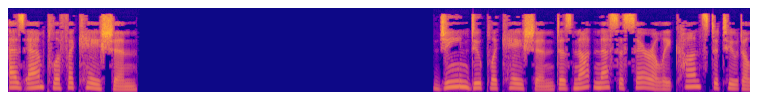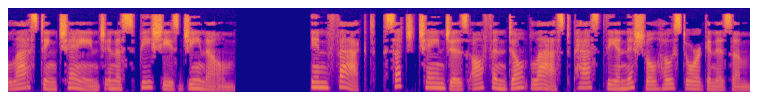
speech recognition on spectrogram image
As amplification Gene duplication does not necessarily constitute a lasting change in a species' genome. In fact, such changes often don't last past the initial host organism.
